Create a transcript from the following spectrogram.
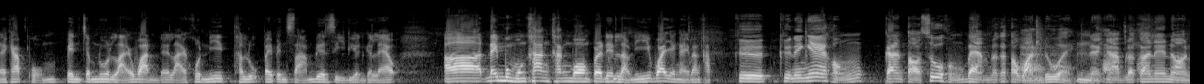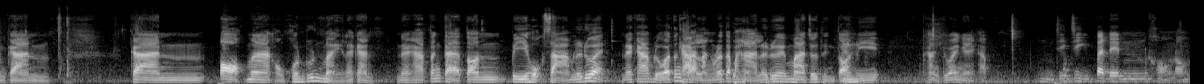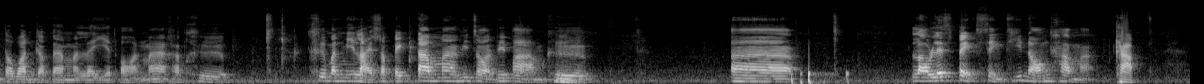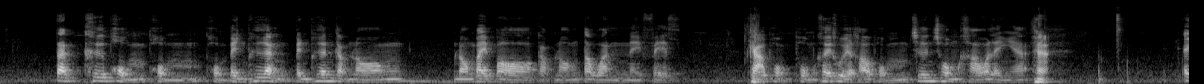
นะครับผมเป็นจำนวนหลายวันหลายๆ คนนี่ทะลุไปเป็น 3 เดือน 4 เดือนกันแล้ว ในมุมของข้างคังมองประเด็นเหล่านี้ว่ายังไงบ้างครับ คือคือในแง่ของการต่อสู้ของแบมแล้วก็ตะวันด้วยอืมนะครับ แล้วก็แน่นอนการการออกมาของคนรุ่นใหม่แล้วกันนะครับ ตั้งแต่ตอนปี 63 แล้วด้วยนะครับ หรือว่าตั้งแต่หลังรัฐประหารแล้วด้วยมาจนถึงตอนนี้ทางคิดว่าไงครับอืมจริง ๆ ประเด็นของน้องตะวันกับแบมมันละเอียดอ่อนมากครับ คือ คือมันมีหลายสเปกตรัมมากพี่จอนพี่ปาล์มคืออ่า เราเลสเ c กสิ่งที่น้องทำอะ ครับ แต่คือผมผมผมเป็นเพื่อนเป็นเพื่อนกับน้อง น้องใบปอกับน้องตะวันในเฟซครับผมผมเคยคุยกับเขาผมชื่นชมเขาอะไรเงี้ยฮะ ไอ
